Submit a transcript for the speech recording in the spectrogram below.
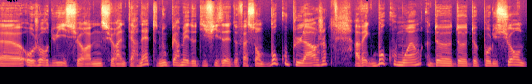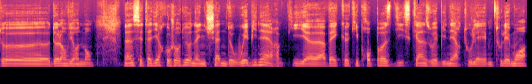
euh, aujourd'hui sur, sur Internet nous permet de diffuser de façon beaucoup plus large, avec beaucoup moins de, de, pollution de, de l'environnement. Hein, c'est-à-dire qu'aujourd'hui, on a une chaîne de webinaires qui, euh, avec, qui propose 10-15 webinaires tous les, tous les mois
